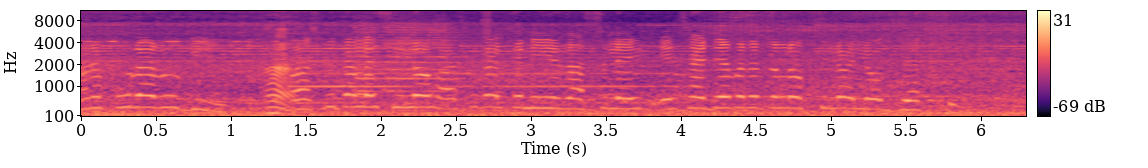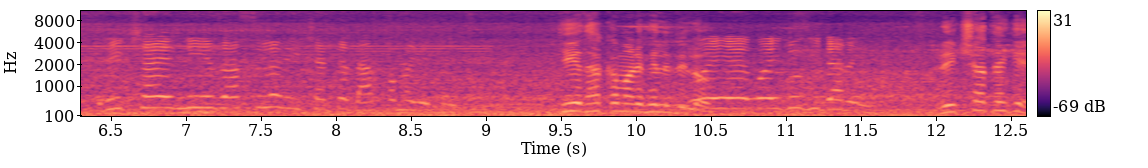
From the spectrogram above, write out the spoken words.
মানে পুরা রুগী। হ্যাঁ। হসপিটালে ছিল হসপিটালকে নিয়ে যাচ্ছিল এই- সাইডে এবার একটা লোক ছিল ওই লোক দেখছে। রিক্সায় নিয়ে যাচ্ছিল রিক্সাটা ধাক্কা মেরে ফেলছে কে ধাক্কা মারে ফেলে দিল? ওই ওই রুগীটারে। রিক্সা থেকে?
